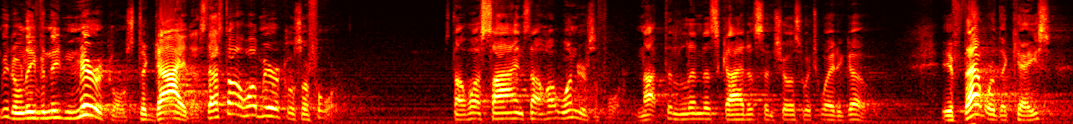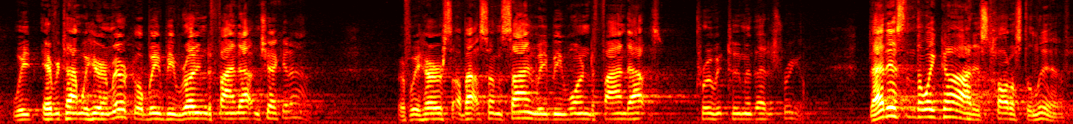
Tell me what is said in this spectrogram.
We don't even need miracles to guide us. That's not what miracles are for. It's not what signs, not what wonders are for. Not to lend us, guide us, and show us which way to go. If that were the case, every time we hear a miracle, we'd be running to find out and check it out. Or if we hear about some sign, we'd be wanting to find out, prove it to me that it's real. That isn't the way God has taught us to live.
